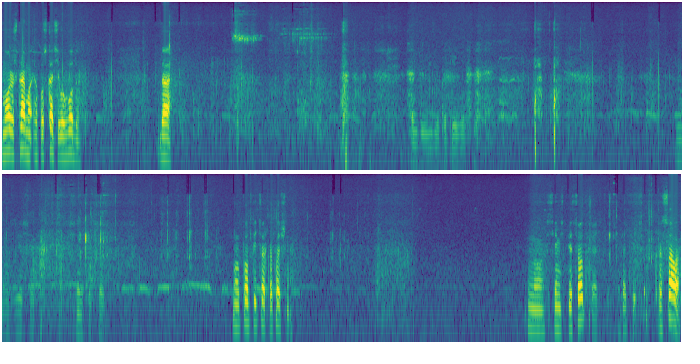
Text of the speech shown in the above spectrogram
Можешь прямо опускать его в воду. Да. Он бы увидел, как я его. Ну, вот здесь вот 7500. Тот пятерка точно. Ну, 7500, 5500. 5500. Красава.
